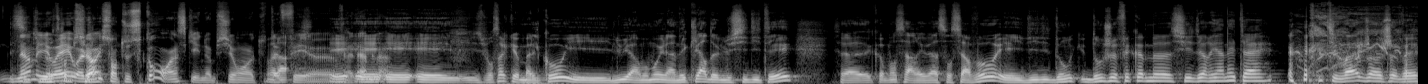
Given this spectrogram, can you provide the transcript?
Non mais ouais, ou alors ils sont tous cons, hein, ce qui est une option euh, tout Voilà. à fait euh, et, valable, et- et- et c'est pour ça que Malco, il, lui, à un moment, il a un éclair de lucidité. Ça commence à arriver à son cerveau et il dit donc, donc je fais comme euh, si de rien n'était. tu vois, genre, je vais,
